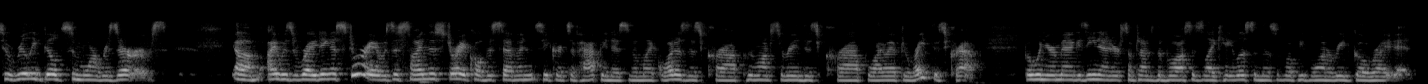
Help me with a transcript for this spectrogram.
to really build some more reserves um, I was writing a story. I was assigned this story called The Seven Secrets of Happiness. And I'm like, what is this crap? Who wants to read this crap? Why do I have to write this crap? But when you're a magazine editor, sometimes the boss is like, hey, listen, this is what people want to read, go write it.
